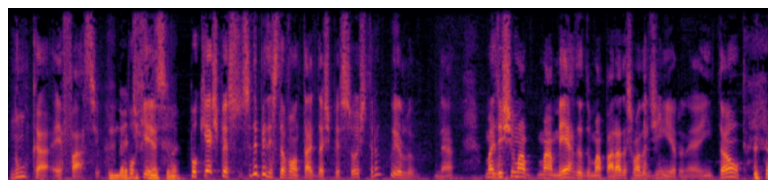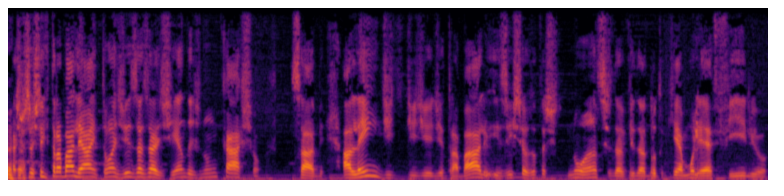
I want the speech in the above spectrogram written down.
nunca é fácil. É porque, difícil, né? Porque as pessoas, se dependesse da vontade das pessoas, tranquilo, né? Mas existe uma, uma merda de uma parada chamada dinheiro, né? Então, as pessoas têm que trabalhar, então às vezes as agendas não encaixam, sabe? Além de, de, de trabalho, existem as outras nuances da vida adulta, que é mulher, filho,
